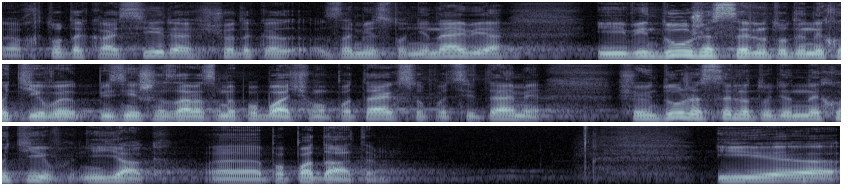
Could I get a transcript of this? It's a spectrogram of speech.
е, хто така Сірія, що таке за місто Ніневія. І він дуже сильно туди не хотів. Пізніше зараз ми побачимо по тексту, по цій темі, що він дуже сильно туди не хотів ніяк е, попадати. І е,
